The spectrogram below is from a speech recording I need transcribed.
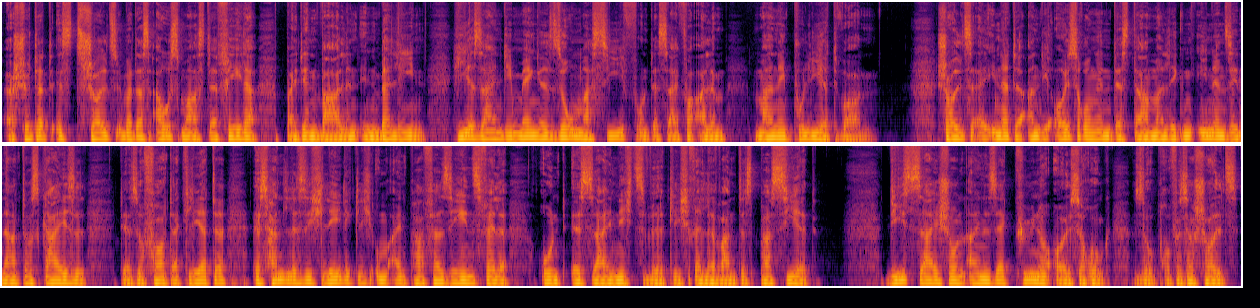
Erschüttert ist Scholz über das Ausmaß der Fehler bei den Wahlen in Berlin. Hier seien die Mängel so massiv und es sei vor allem manipuliert worden. Scholz erinnerte an die Äußerungen des damaligen Innensenators Geisel, der sofort erklärte, es handle sich lediglich um ein paar Versehensfälle und es sei nichts wirklich Relevantes passiert. Dies sei schon eine sehr kühne Äußerung, so Professor Scholz.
